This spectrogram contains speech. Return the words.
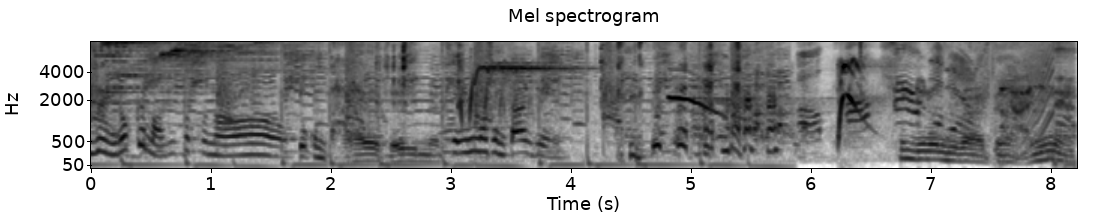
이게 이렇게 맛있었구나. 조금 달아요, 제 입맛. 제 입맛엔 딱이 숨기는 누가 했더니 아니네.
